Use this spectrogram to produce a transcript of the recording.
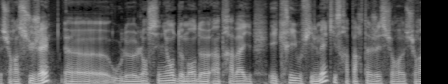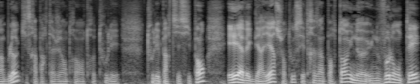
sur un sujet euh, où le- l'enseignant demande un travail écrit ou filmé qui sera partagé sur, sur un blog, qui sera partagé entre, entre tous les, tous les participants et avec derrière, surtout, c'est très important, une, volonté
